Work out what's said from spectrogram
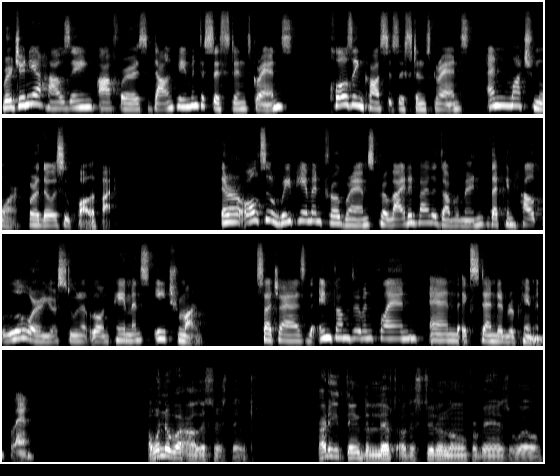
Virginia Housing offers down payment assistance grants, closing cost assistance grants, and much more for those who qualify. There are also repayment programs provided by the government that can help lower your student loan payments each month such as the income driven plan and the extended repayment plan. I wonder what our listeners think. How do you think the lift of the student loan forbearance will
